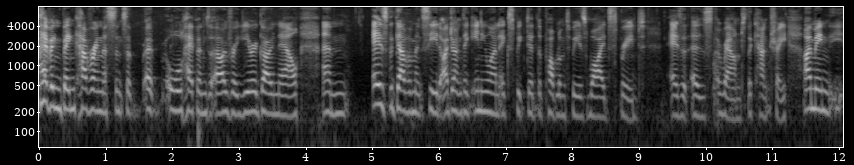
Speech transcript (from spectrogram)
having been covering this since it, it, all happened over a year ago now, um, as the government said, I don't think anyone expected the problem to be as widespread as it is around the country. I mean,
